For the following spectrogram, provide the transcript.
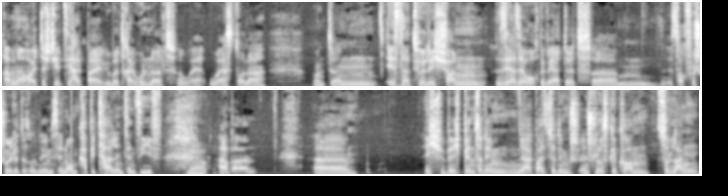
Aber na, heute steht sie halt bei über 300 US-Dollar und ähm, ist natürlich schon sehr, sehr hoch bewertet. Ähm, ist auch verschuldet, das Unternehmen ist enorm kapitalintensiv. Ja. Aber äh, ich, ich bin zu dem, ja, quasi zu dem Entschluss gekommen, solange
